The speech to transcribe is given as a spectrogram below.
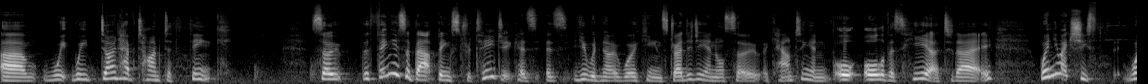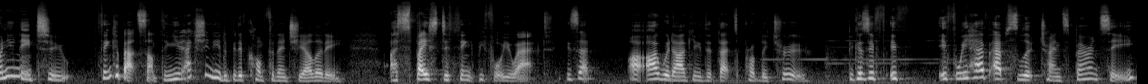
Um, we, we don't have time to think. So the thing is about being strategic, as, as you would know, working in strategy and also accounting, and all, all of us here today. When you actually, when you need to think about something, you actually need a bit of confidentiality, a space to think before you act. Is that? I, would argue that that's probably true, because if, if if we have absolute transparency,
